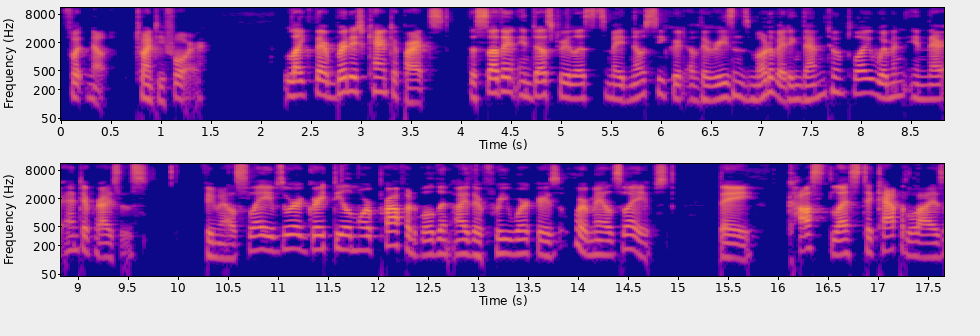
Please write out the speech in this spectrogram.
Footnote 24. Like their British counterparts, the Southern industrialists made no secret of the reasons motivating them to employ women in their enterprises. Female slaves were a great deal more profitable than either free workers or male slaves. They cost less to capitalize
